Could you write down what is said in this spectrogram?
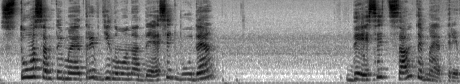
100 сантиметрів ділимо на 10 буде 10 сантиметрів.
